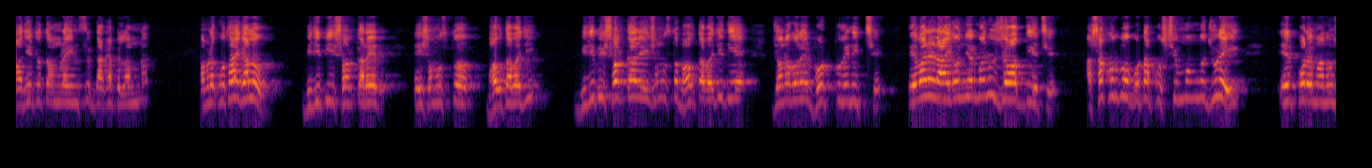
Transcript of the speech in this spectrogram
বাজেটে তো আমরা এইমস এর ডাকা পেলাম না। আমরা কোথায় গেল? বিজেপি সরকারের এই সমস্ত ভাউতাবাজি বিজেপি সরকার এই সমস্ত ভাউতাবাজি দিয়ে জনগণের ভোট তুলে নিচ্ছে। এবারে রায়গঞ্জের মানুষ জবাব দিয়েছে। আশা করব গোটা পশ্চিমবঙ্গ জুড়েই এরপরে মানুষ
